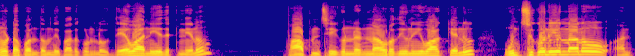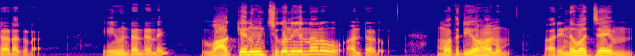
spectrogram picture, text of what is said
నూట పంతొమ్మిది పదకొండులో దేవా నీ ఎదుటి నేను పాపం చేయకుండా నా హృదయం నీ వాక్యాన్ని ఉంచుకొని ఉన్నాను అంటాడు అక్కడ. ఏమిటంటే వాక్యాన్ని ఉంచుకొని ఉన్నాను అంటాడు. మొదటి యోహాను రెండవ అధ్యాయం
